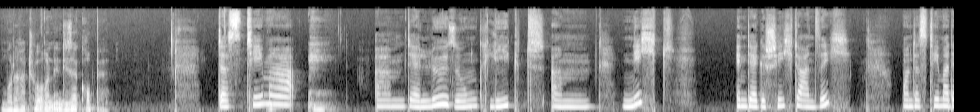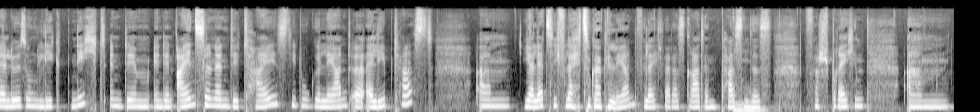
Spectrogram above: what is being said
Moderatoren in dieser Gruppe. Das Thema ähm, der Lösung liegt ähm, nicht in der Geschichte an sich und das Thema der Lösung liegt nicht in dem in den einzelnen Details, die du gelernt äh, erlebt hast, ähm, ja letztlich vielleicht sogar gelernt, vielleicht war das gerade ein passendes mhm. Versprechen. Ähm,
